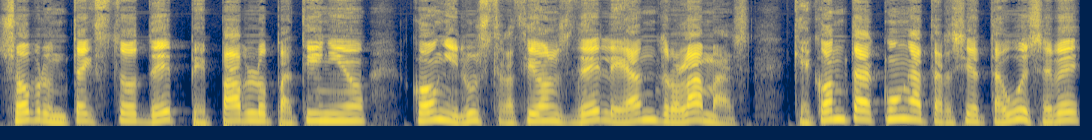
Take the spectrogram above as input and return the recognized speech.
sobre un texto de Pe Pablo Patiño con ilustracións de Leandro Lamas, que conta cunha tarxeta USB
